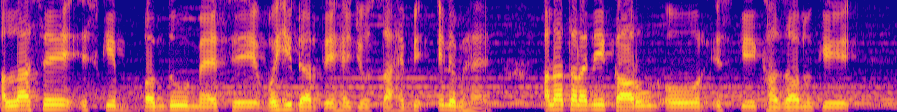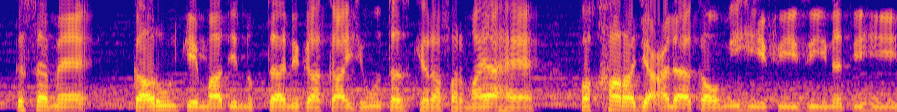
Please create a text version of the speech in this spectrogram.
اللہ سے اس کے بندو میں سے وہی ڈرتے ہیں جو صاحب علم ہے اللہ تعالیٰ نے قارون اور اس کے خزانوں کے قصہ میں قارون کے مادی نقطہ نگاہ کا یوں تذکرہ فرمایا ہے۔ فخرج ہی فی زینتی ہی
